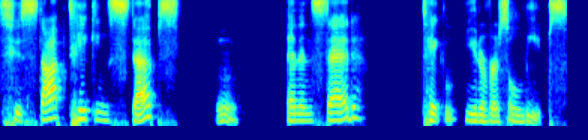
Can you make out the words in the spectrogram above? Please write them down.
to stop taking steps Mm. and instead take universal leaps.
